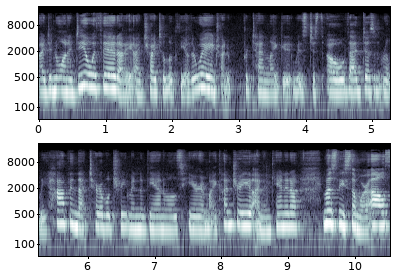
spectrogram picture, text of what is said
I, didn't want to deal with it. I, I tried to look the other way and try to pretend like it was just, oh, that doesn't really happen, that terrible treatment of the animals here in my country. I'm in Canada. It must be somewhere else.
